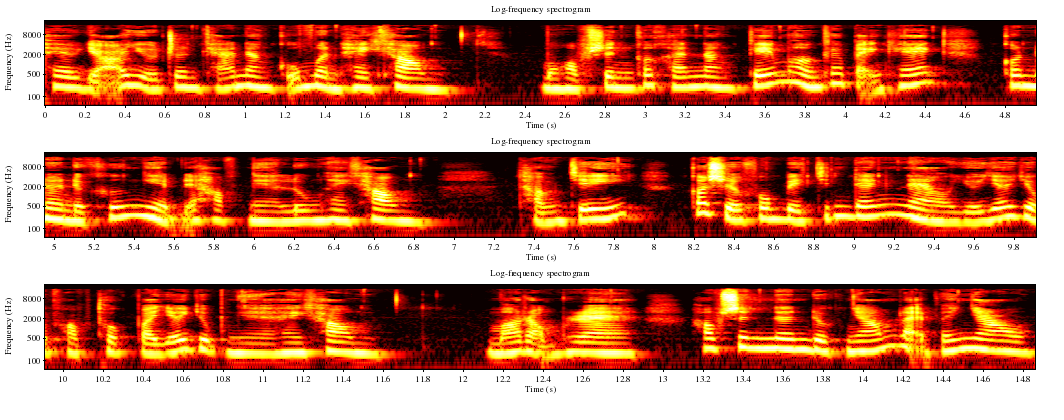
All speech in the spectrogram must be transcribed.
theo dõi dựa trên khả năng của mình hay không? Một học sinh có khả năng kém hơn các bạn khác, có nên được hướng nghiệp để học nghề luôn hay không? Thậm chí, có sự phân biệt chính đáng nào giữa giáo dục học thuật và giáo dục nghề hay không? Mở rộng ra, học sinh nên được nhóm lại với nhau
